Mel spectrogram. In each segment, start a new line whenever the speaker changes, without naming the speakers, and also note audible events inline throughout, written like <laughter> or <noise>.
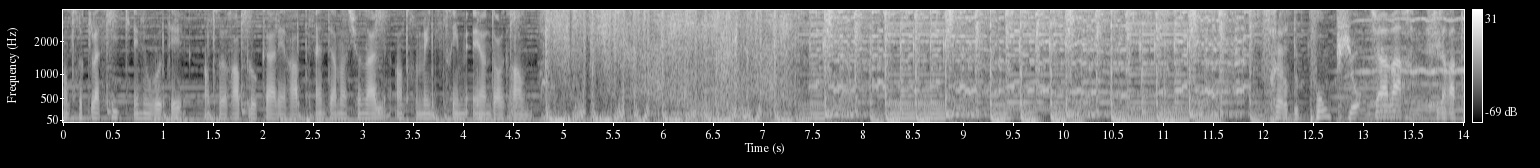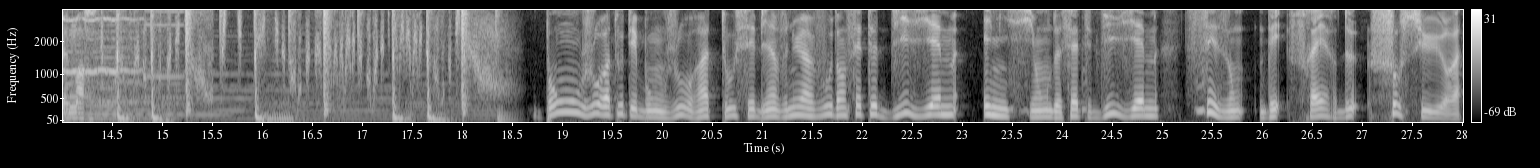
Entre classique et nouveauté, entre rap local et rap international, entre mainstream et underground.
Frère de Pompion.
Tu vas voir, si le rap est mort.
Bonjour à toutes et bonjour à tous et bienvenue à vous dans cette dixième émission de cette dixième saison des Frères de Chaussures.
